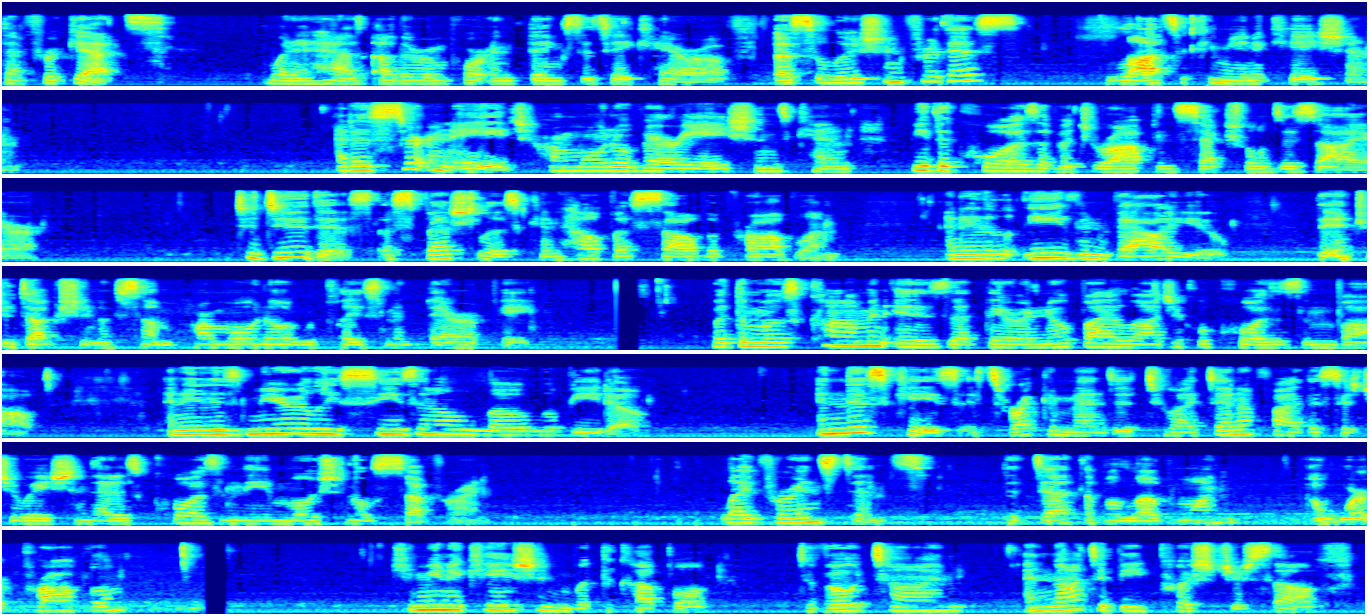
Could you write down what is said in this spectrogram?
that forgets when it has other important things to take care of. A solution for this? Lots of communication. At a certain age, hormonal variations can be the cause of a drop in sexual desire. To do this, a specialist can help us solve the problem, and it'll even value the introduction of some hormonal replacement therapy. But the most common is that there are no biological causes involved, and it is merely seasonal low libido. In this case, it's recommended to identify the situation that is causing the emotional suffering. Like for instance, the death of a loved one, a work problem, communication with the couple, devote time, and not to be pushed yourself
